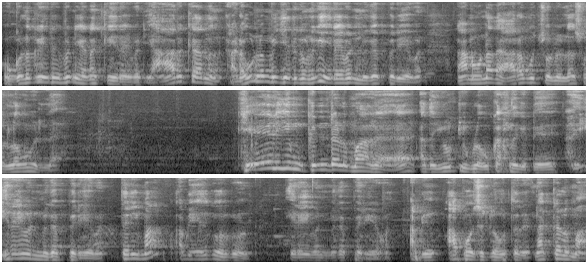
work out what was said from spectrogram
உங்களுக்கு இறைவன் எனக்கு இறைவன். யாருக்கான கடவுள் நம்பிக்கை இருக்கவனுக்கு இறைவன் மிகப்பெரியவன்? நான் ஒன்றும் அதை அரபு சொல்லலை சொல்லவும் இல்லை. கேலியும் கிண்டலுமாக அதை யூடியூப்பில் உட்கார்ந்துக்கிட்டு இறைவன் மிகப்பெரியவன். தெரியுமா? அப்படி எதுக்கு இருக்கணும் இறைவன் மிகப்பெரியவன். அப்படின்னு ஆப்போசிட்டில் ஒருத்தர் நக்கலுமா?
